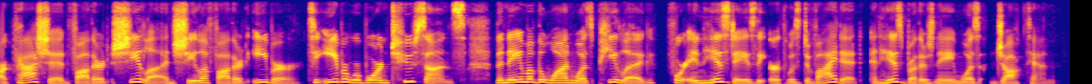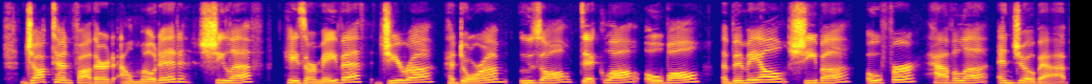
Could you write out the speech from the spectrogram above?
Arpachshad fathered Shelah, and Shelah fathered Eber. To Eber were born two sons. The name of the one was Peleg, for in his days the earth was divided, and his brother's name was Joktan. Joktan fathered Almodad, Sheleph, Hazarmaveth, Jerah, Hadoram, Uzal, Diklah, Obal, Abimael, Sheba, Ophir, Havilah, and Jobab.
